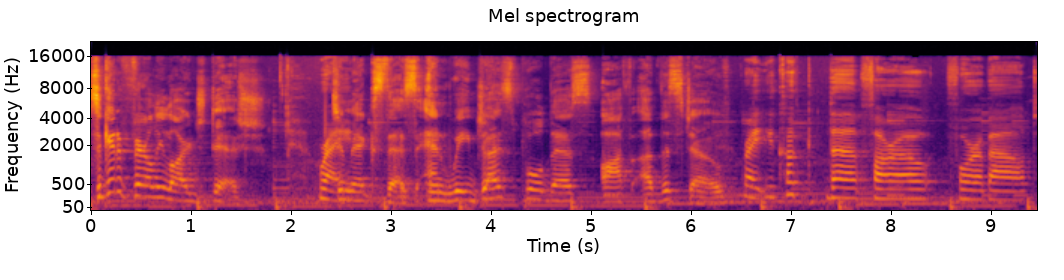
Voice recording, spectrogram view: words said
So get a fairly large dish Right. to mix this. And we just pulled this off of the stove. Right, you cook the farro for about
